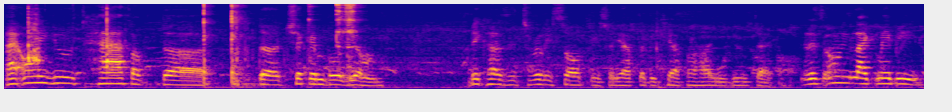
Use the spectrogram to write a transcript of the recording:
I only used half of the, the chicken bouillon because it's really salty so you have to be careful how you use that. And it's only like maybe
